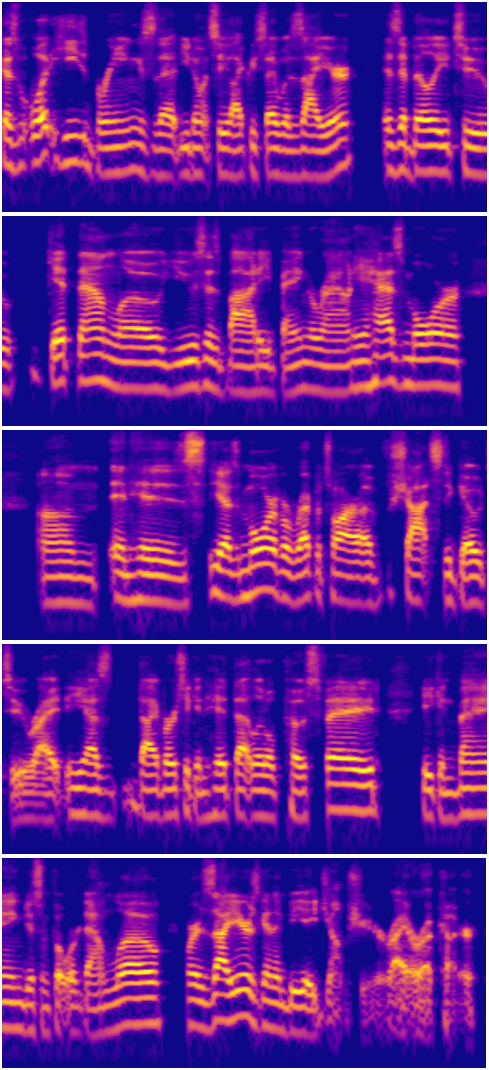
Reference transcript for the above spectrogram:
Because what he brings that you don't see, like we say with Ziaire, is the ability to get down low, use his body, bang around. He has more um in his he has more of a repertoire of shots to go to right he has diverse he can hit that little post fade he can bang do some footwork down low whereas Ziaire is going to be a jump shooter right or a cutter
